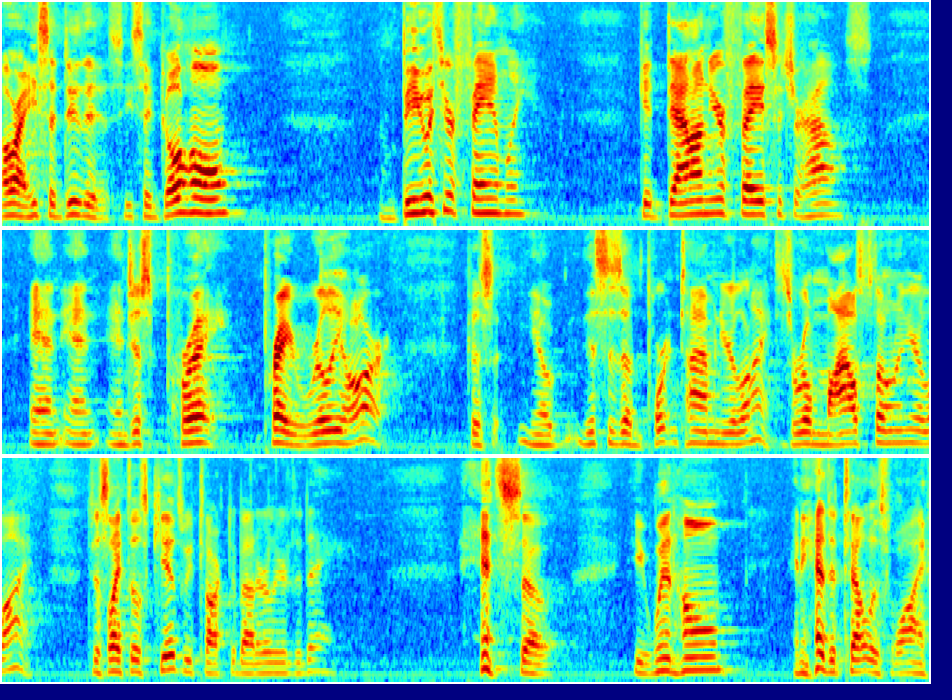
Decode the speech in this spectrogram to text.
all right. He said, do this. He said, go home, be with your family, get down on your face at your house, and, and, and just pray. Pray really hard. Because, you know, this is an important time in your life. It's a real milestone in your life. Just like those kids we talked about earlier today. And so he went home and he had to tell his wife,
